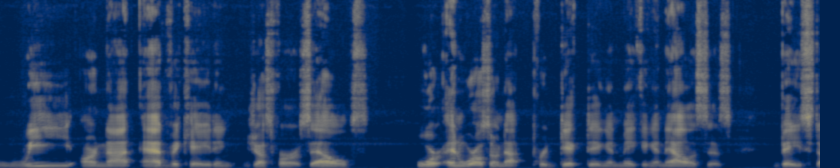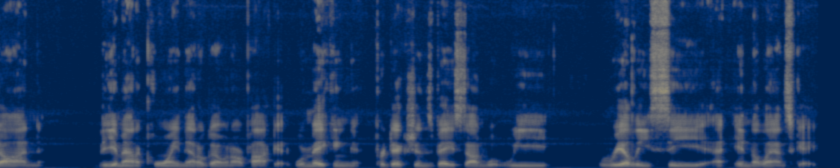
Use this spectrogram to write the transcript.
we are not advocating just for ourselves, or and we're also not predicting and making analysis based on the amount of coin that'll go in our pocket. We're making predictions based on what we really see uh, in the landscape.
